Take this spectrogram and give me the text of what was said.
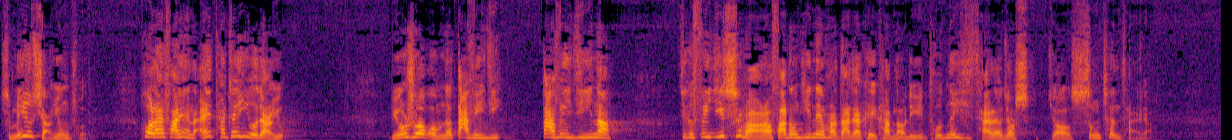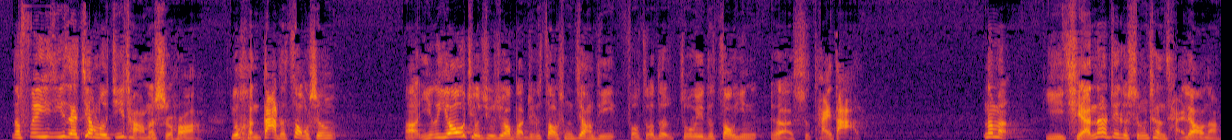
是没有想用处的，后来发现呢，哎，它真有点用。比如说我们的大飞机，大飞机呢，这个飞机翅膀啊、发动机那块大家可以看到里头那些材料叫叫声衬材料。那飞机在降落机场的时候啊，有很大的噪声，啊，一个要求就是要把这个噪声降低，否则的周围的噪音啊是太大了。那么以前呢，这个声衬材料呢？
